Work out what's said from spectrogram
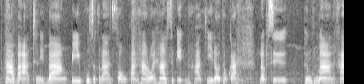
5 บาทชนิดบาง ปีพุทธศักราช 2551 นะคะ ที่เราทำการรับซื้อเพิ่มขึ้นมานะคะ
